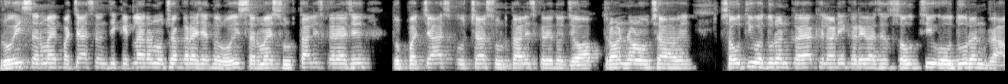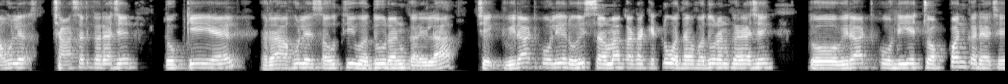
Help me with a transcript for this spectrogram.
રોહિત શર્માએ પચાસ રનથી કેટલા રન ઓછા કર્યા છે? તો રોહિત શર્માએ સુડતાલીસ કર્યા છે. તો પચાસ ઓછા સુડતાલીસ કરે તો જવાબ ત્રણ રન ઓછા આવે. સૌથી વધુ રન કયા ખેલાડી કરેલા છે? સૌથી વધુ રન રાહુલે છાસઠ કર્યા છે. તો કે એલ રાહુલે સૌથી વધુ રન કરેલા છે. વિરાટ કોહલીએ રોહિત શર્મા કરતા કેટલું વધુ રન કર્યા છે? તો વિરાટ કોહલીએ ચોપન કર્યા છે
